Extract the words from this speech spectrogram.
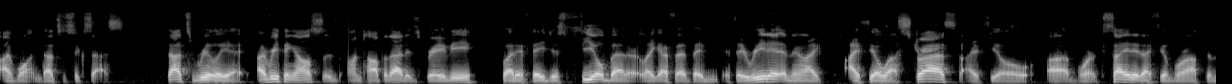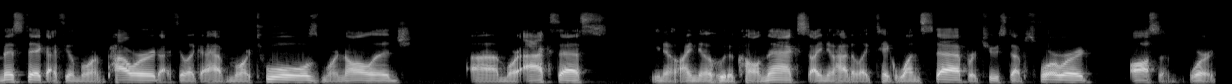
i've won. That's a success. That's really it. Everything else is on top of that is gravy but if they just feel better like if, if they if they read it and they're like i feel less stressed i feel uh, more excited i feel more optimistic i feel more empowered i feel like i have more tools more knowledge uh, more access you know i know who to call next i know how to like take one step or two steps forward awesome word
